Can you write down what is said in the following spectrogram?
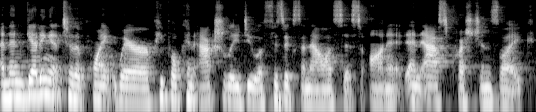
and then getting it to the point where people can actually do a physics analysis on it and ask questions like,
